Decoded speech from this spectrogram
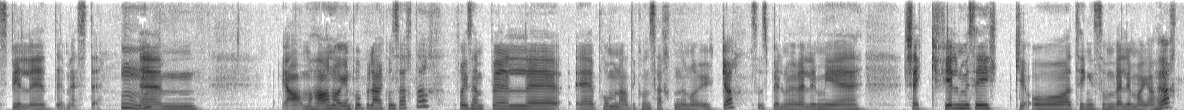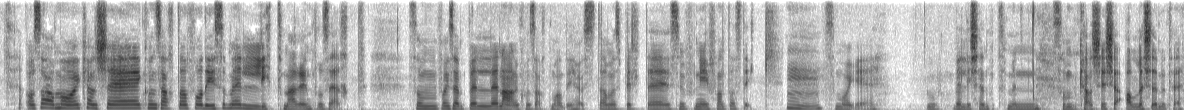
spiller det meste. Mm. Um, ja, vi har noen populærkonserter. Eksempel eh, promenadekonserten under uka. Så spiller vi veldig mye kjekk filmmusikk og ting som veldig mange har hørt. Og så har vi òg kanskje konserter for de som er litt mer interessert. Som eksempel en annen konsert vi hadde i høst, der vi spilte Symfoni Fantastikk. Mm. Som òg er jo veldig kjent, men som kanskje ikke alle kjenner til.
